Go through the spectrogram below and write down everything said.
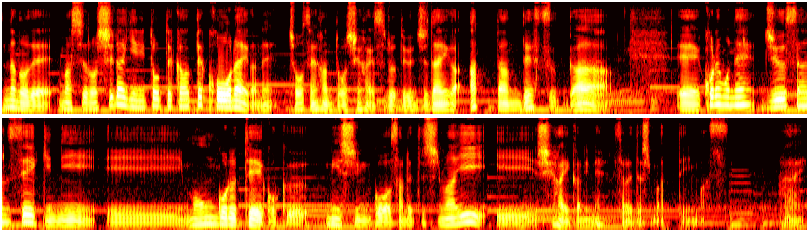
なので、まあ、その新羅にとって代わって高麗がね朝鮮半島を支配するという時代があったんですが、えー、これもね13世紀に、モンゴル帝国に侵攻されてしまい支配下にねされてしまっています。はい、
